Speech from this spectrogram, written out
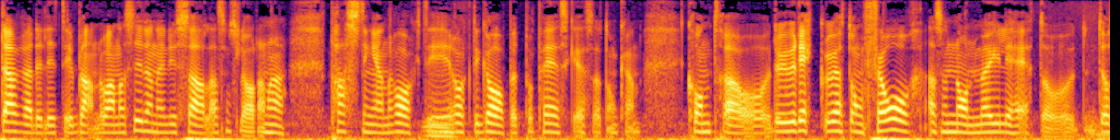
darrade lite ibland. Å andra sidan är det ju Salah som slår den här passningen rakt i, mm. rakt i gapet på PSG så att de kan kontra och det räcker ju att de får alltså någon möjlighet och då,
